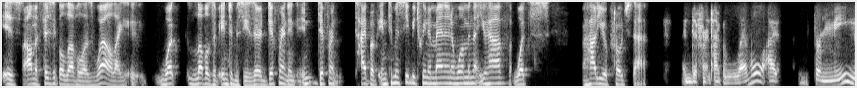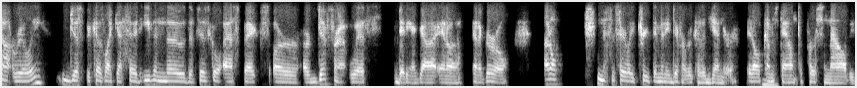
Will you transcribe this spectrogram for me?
is on the physical level as well like what levels of intimacy is there a different in, different type of intimacy between a man and a woman that you have what's how do you approach that a different type of level i for me not really just because like i said even though the physical aspects are are different with dating a guy and a and a girl, I don't necessarily treat them any different because of gender. It all comes mm-hmm. down to personality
